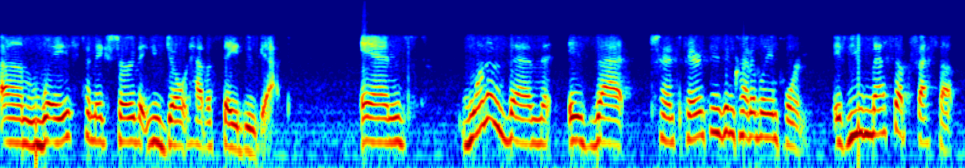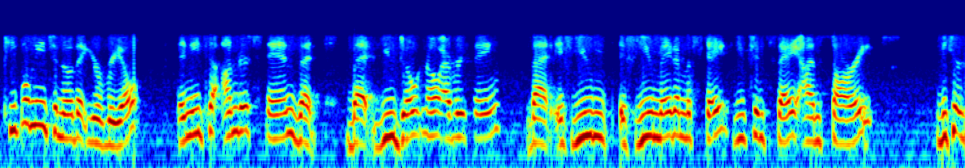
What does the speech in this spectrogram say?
um, ways to make sure that you don't have a say-do gap, and one of them is that transparency is incredibly important. If you mess up, fess up. People need to know that you're real. They need to understand that that you don't know everything. That if you if you made a mistake, you can say I'm sorry, because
